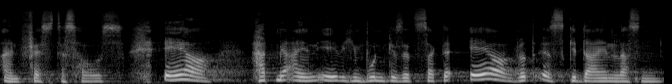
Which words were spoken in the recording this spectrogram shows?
ein festes Haus. Er hat mir einen ewigen Bund gesetzt, sagt er. Er wird es gedeihen lassen.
